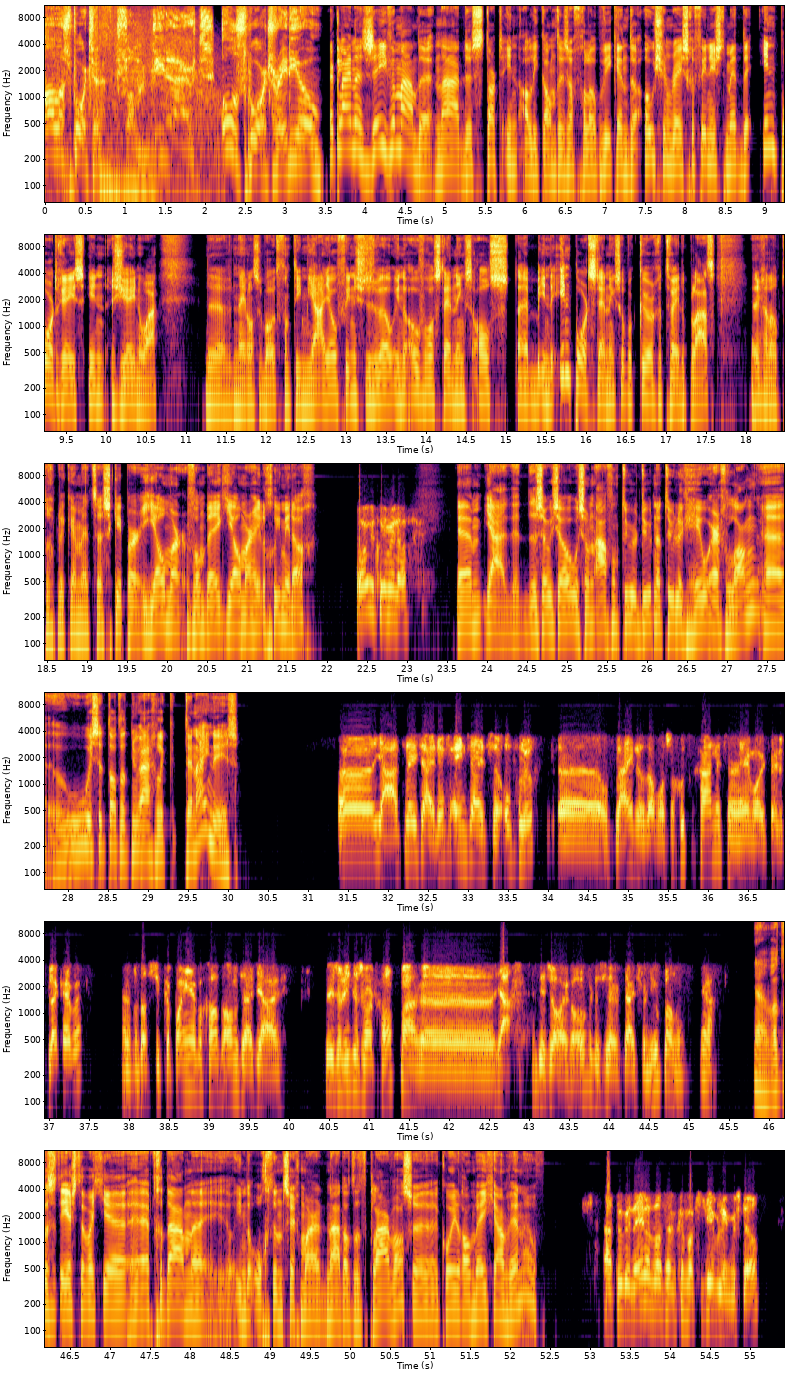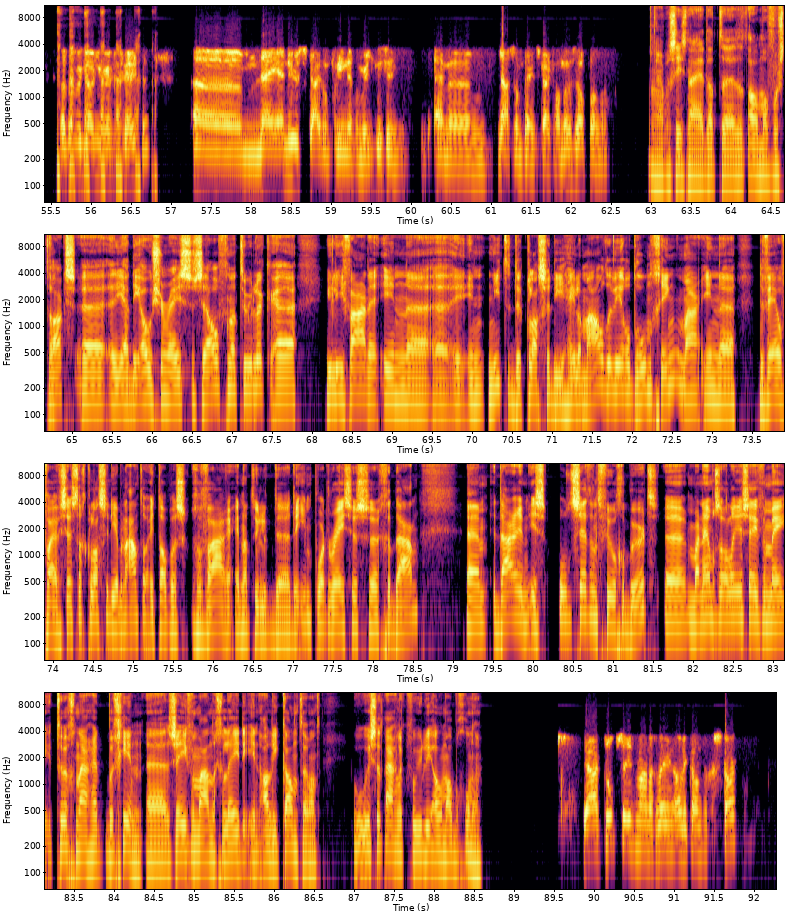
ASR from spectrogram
Alle sporten van binnenuit. All Sport Radio. Een kleine zeven maanden na de start in Alicante is afgelopen weekend de Ocean Race gefinished met de Import Race in Genoa. De Nederlandse boot van Team Jajo finishte zowel in de overall standings als in de import standings op een keurige tweede plaats. En ik ga erop terugblikken met eh, skipper Jelmer van Beek. Jelmer, hele goedemiddag. Hoi, goedemiddag. Um, ja, de, de, sowieso, zo'n avontuur duurt natuurlijk heel erg lang. Uh, hoe is het dat het nu eigenlijk ten einde is? Uh, ja, tweezijdig. Enerzijds uh, opgelucht of blij dat het allemaal zo goed gegaan is en een hele mooie tweede plek hebben. En een fantastische campagne hebben gehad. Anderzijds, ja, het is nog niet een zwart gat, maar ja, het is wel even over. Dus even tijd voor nieuwe plannen. Ja. Ja, wat is het eerste wat je hebt gedaan in de ochtend, zeg maar, nadat het klaar was? kon je er al een beetje aan wennen? Of? Nou, toen ik in Nederland was, heb ik een bakje kibbeling besteld. Dat heb ik lang niet meer gegeten. Um, nee, en nu is het tijd om vrienden en familie te zien. En um, ja, zometeen is het tijd voor andere zelfplannen. Ja, precies. Nou ja, dat, uh, dat allemaal voor straks. Uh, ja, die Ocean Race zelf natuurlijk. Uh, jullie vaarden in, in niet de klasse die helemaal de wereld rond ging, maar in de VO65-klasse. Die hebben een aantal etappes gevaren en natuurlijk de, de import races gedaan. Um, daarin is ontzettend veel gebeurd. maar neem ons allereerst even mee terug naar het begin. zeven maanden geleden in Alicante. Want hoe is dat eigenlijk voor jullie allemaal begonnen? Ja, klopt. Zeven maanden geleden in Alicante gestart.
